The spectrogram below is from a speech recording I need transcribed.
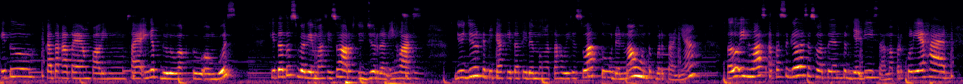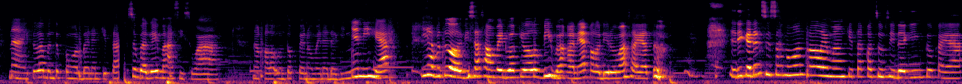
itu kata-kata yang paling saya ingat dulu waktu ombus kita tuh sebagai mahasiswa harus jujur dan ikhlas. Jujur ketika kita tidak mengetahui sesuatu dan mau untuk bertanya lalu ikhlas atas segala sesuatu yang terjadi sama perkuliahan. Nah itulah bentuk pengorbanan kita sebagai mahasiswa. Nah kalau untuk fenomena dagingnya nih ya. Iya betul. Bisa sampai 2 kilo lebih bahkan ya kalau di rumah saya tuh. Jadi kadang susah mengontrol emang kita konsumsi daging tuh kayak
